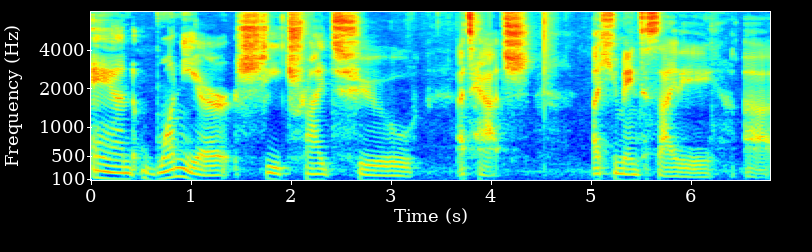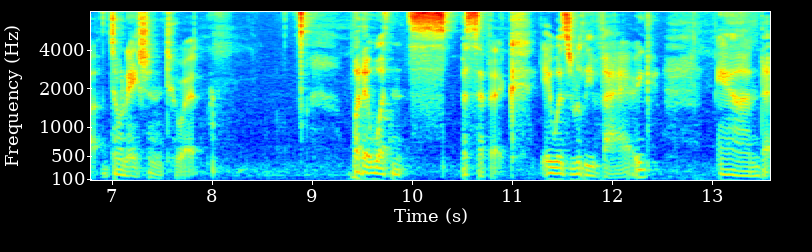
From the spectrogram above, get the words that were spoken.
and one year she tried to attach a humane society uh, donation to it but it wasn't specific. It was really vague, and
